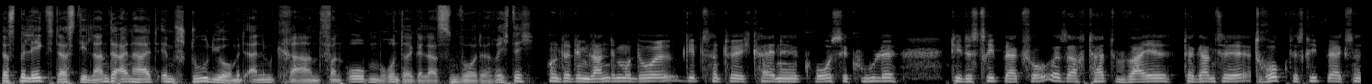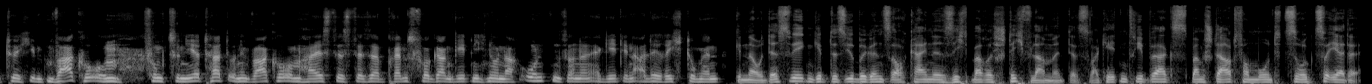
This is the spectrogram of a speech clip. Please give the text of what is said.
Das belegt, dass die Landeeinheit im Studio mit einem Kran von oben runtergelassen wurde, richtig? Unter dem Landemodul gibt es natürlich keine große Kuhle, die das Triebwerk verursacht hat, weil der ganze Druck des Triebwerks natürlich im Vakuum funktioniert hat. Und im Vakuum heißt es, dieser Bremsvorgang geht nicht nur nach unten, sondern er geht in alle Richtungen. Genau deswegen gibt es übrigens auch keine sichtbare Stichflamme des Raketentriebwerks beim Start vom Mond zurück zur Erde.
